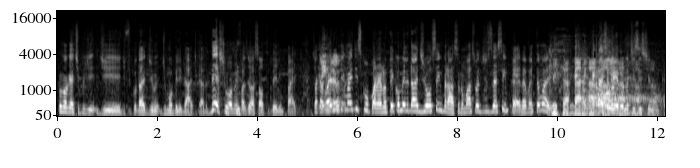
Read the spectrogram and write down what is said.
por qualquer tipo de, de dificuldade de, de mobilidade, cara. Deixa o homem fazer o assalto dele em paz. Só que agora ele não Lembrando- tem mais desculpa, né? Não tem como ele dar de João sem braço, no máximo de José sem pé, né? Mas tamo aí. Brasileiro, não desiste nunca.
